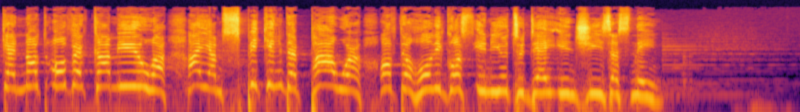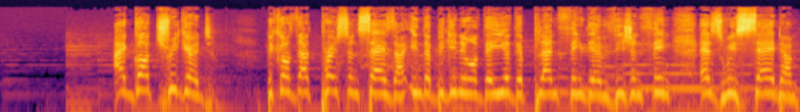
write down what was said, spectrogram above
cannot overcome you. I am speaking the power of the Holy Ghost in you today in Jesus' name. I got triggered because that person says uh, in the beginning of the year they plan thing they envision thing as we said um,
